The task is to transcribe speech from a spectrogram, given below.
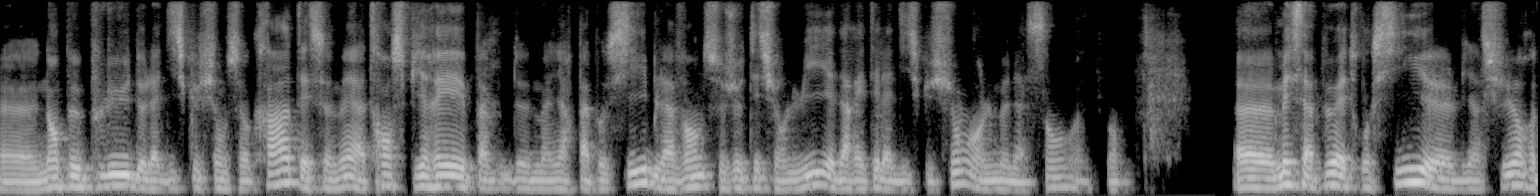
euh, n'en peut plus de la discussion de Socrate et se met à transpirer de manière pas possible avant de se jeter sur lui et d'arrêter la discussion en le menaçant. mais ça peut être aussi, bien sûr,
